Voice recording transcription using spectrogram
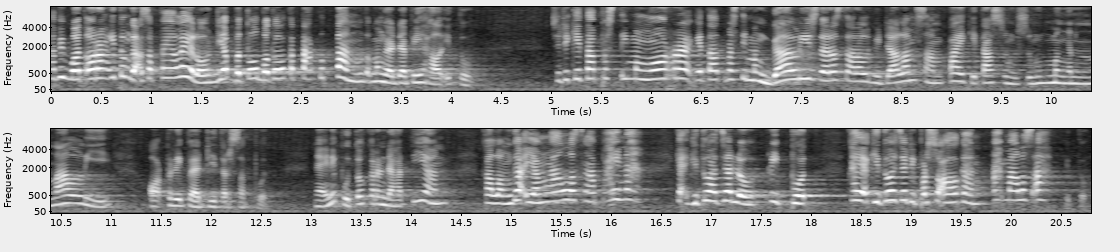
tapi buat orang itu nggak sepele loh. Dia betul-betul ketakutan untuk menghadapi hal itu. Jadi kita pasti mengorek, kita pasti menggali secara secara lebih dalam sampai kita sungguh-sungguh mengenali pribadi tersebut. Nah ini butuh kerendahan hatian. Kalau enggak yang males ngapain ah, kayak gitu aja loh, ribut, kayak gitu aja dipersoalkan, ah males ah gitu.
